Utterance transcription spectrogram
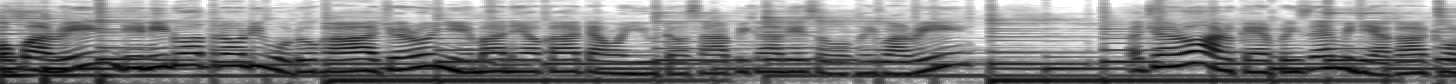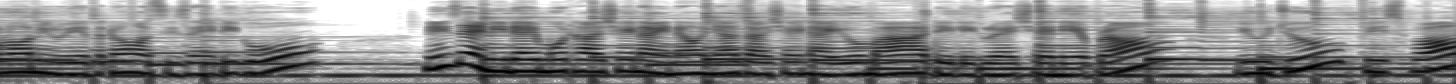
ဟုတ်ပါရီဒီနီတော့တတော်ဒီကိုတို့ခါကျွဲတို့ညီမနှစ်ယောက်ကတာဝန်ယူတော်စားပြီးခါခဲ့ဆိုဖိပါရီအကျွဲတို့အာရကန်ပရိဆက်မီဒီယာကထော်လောနေရတဲ့တော်အစီအစဉ်ဒီကိုနေ့စဉ်နေ့တိုင်းမိုးထားရှိနိုင်တော့ညစာရှိနိုင်ရိုးမှာ Telegram Channel Brown YouTube Facebook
